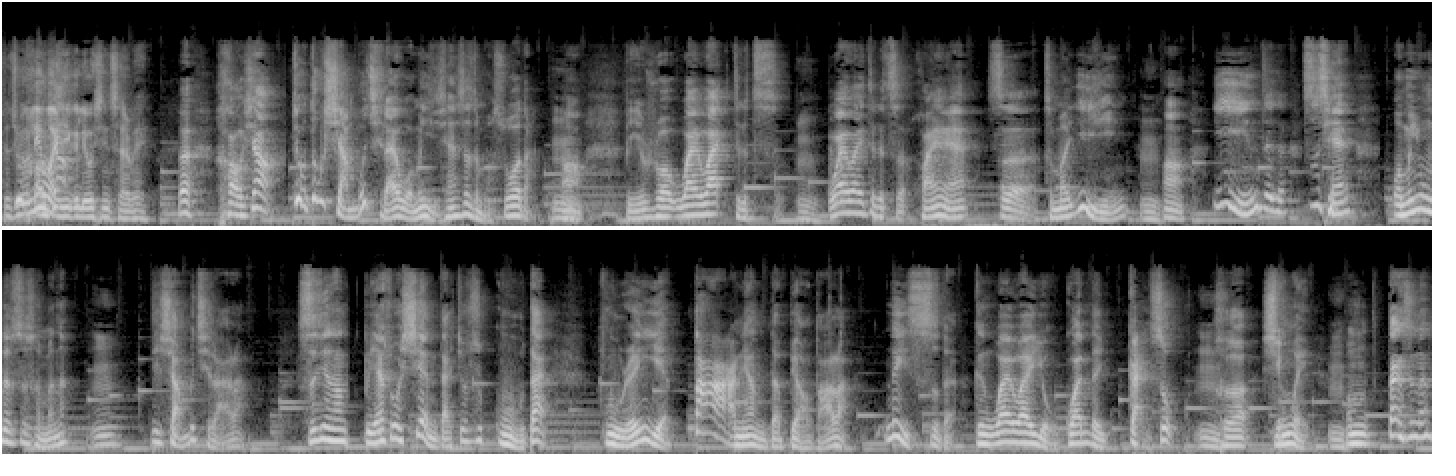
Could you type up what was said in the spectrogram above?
这就另外一个流行词呗。呃，好像就都想不起来我们以前是怎么说的啊。比如说 “yy” 这个词，嗯，“yy” 这个词还原是什么意淫？嗯啊，意淫这个之前我们用的是什么呢？嗯，你想不起来了。实际上，别说现代，就是古代，古人也大量的表达了类似的跟 “yy” 有关的感受和行为。嗯，但是呢，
